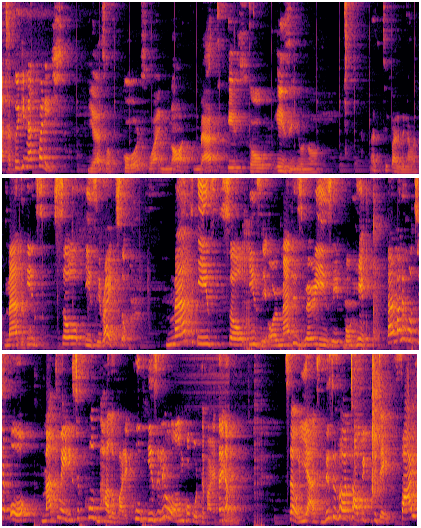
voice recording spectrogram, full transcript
আচ্ছা তুই কি ম্যাথ পারিস Yes, of course. Why not? Math is so easy, you know. তুই পারবি না math is so easy right so math is so easy or math is very easy for him তার মানে হচ্ছে ও ম্যাথমেটিক্সে খুব ভালো পারে খুব ইজিলি ও অঙ্ক করতে পারে তাই না So, yes, this is our topic today. Five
